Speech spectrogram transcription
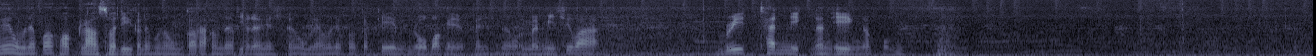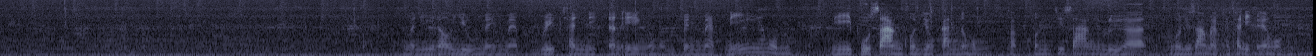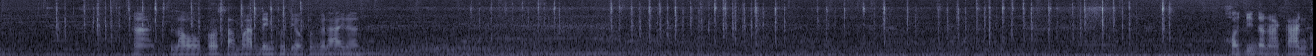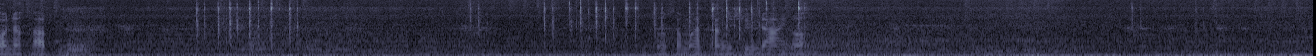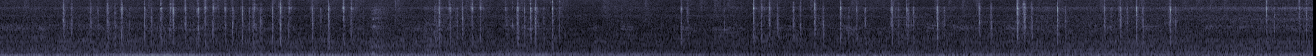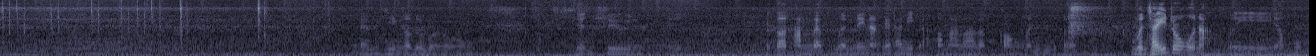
เคผมแล้วก็ขอกล่าวสวัสดีกับทุกคนนะผมก็รับกำเนิดอยู่ในกันผมแล้ววันนี้ก็กับเกมโรบอกเนี่ยกันมันมีชื่อว่า Britannic นั่นเองครับผมวันนี้เราอยู่ในแมป Britannic นั่นเองครับผมเป็นแมปนี้ครับผมมีผู้สร้างคนเดียวกันนะผมกับคนที่สร้างเรือคนที่สร้างแมปไททานิกเลยครับผม อ่าเราก็สามารถเล่นคนเดียวก่อนก็ได้นะขอจินตนาการก่อนนะครับ เราสามารถตั้งชื่อได้เนาะิงกับลูเบอร์เขียนชื่อเลยแล้วก็ทำแบบเหมือนในหนังไททานิกอะประมาณว่าแบบกล้องมันเหมือนใช้โดรนอะนี่ครับผม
